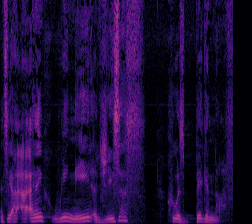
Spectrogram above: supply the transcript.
And see, I, I think we need a Jesus who is big enough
